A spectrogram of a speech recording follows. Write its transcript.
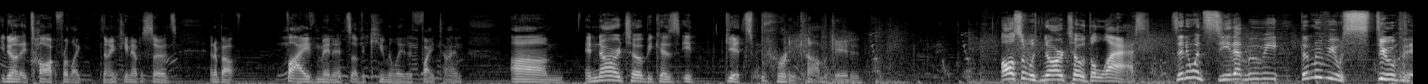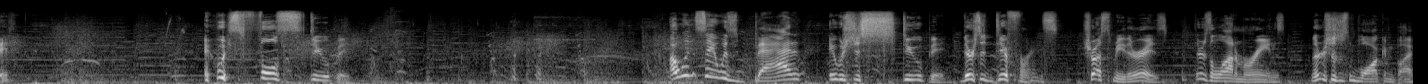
you know, they talk for like 19 episodes and about five minutes of accumulated fight time, um, and Naruto because it gets pretty complicated. Also with Naruto The Last. Does anyone see that movie? That movie was stupid. It was full stupid. I wouldn't say it was bad. It was just stupid. There's a difference. Trust me, there is. There's a lot of Marines. They're just walking by.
